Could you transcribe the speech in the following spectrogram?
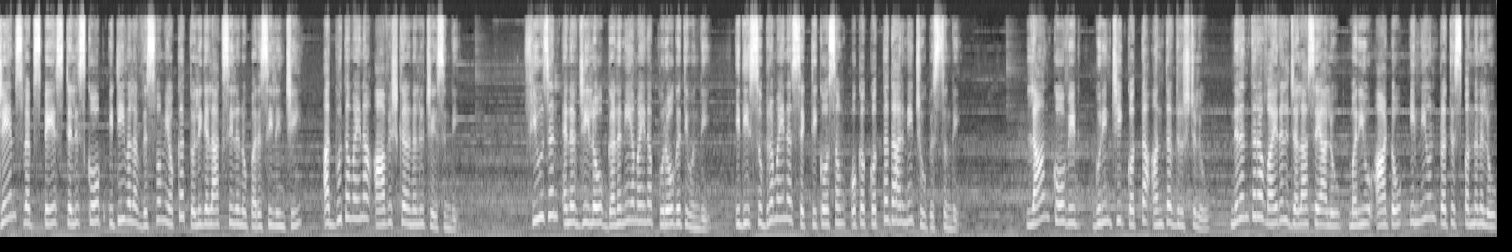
జేమ్స్ వెబ్ స్పేస్ టెలిస్కోప్ ఇటీవల విశ్వం యొక్క తొలి గెలాక్సీలను పరిశీలించి అద్భుతమైన ఆవిష్కరణలు చేసింది. ఫ్యూజన్ ఎనర్జీలో గణనీయమైన పురోగతి ఉంది. ఇది శుభ్రమైన శక్తి కోసం ఒక కొత్త దారిని చూపిస్తుంది. లాంగ్ కోవిడ్ గురించి కొత్త అంతర్దృష్టులు నిరంతర వైరల్ జలాశయాలు మరియు ఆటో ఇమ్యూన్ ప్రతిస్పందనలు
